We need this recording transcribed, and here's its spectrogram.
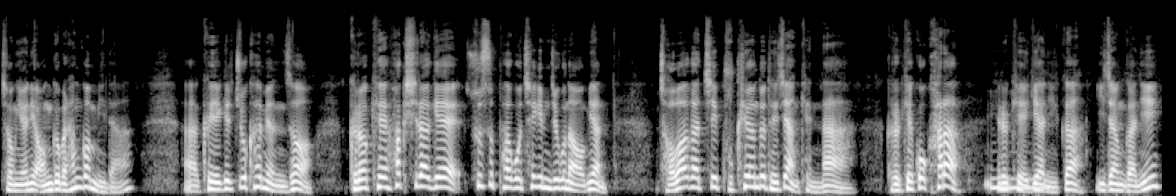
정 의원이 언급을 한 겁니다. 아, 그 얘기를 쭉 하면서 그렇게 확실하게 수습하고 책임지고 나오면 저와 같이 국회의원도 되지 않겠나. 그렇게 꼭 하라. 이렇게 음. 얘기하니까 이 장관이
